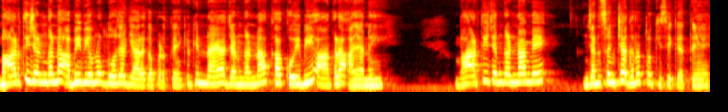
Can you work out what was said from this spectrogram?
भारतीय जनगणना अभी भी हम लोग 2011 का पढ़ते हैं, क्योंकि नया जनगणना का कोई भी आंकड़ा आया नहीं। भारतीय जनगणना में जनसंख्या घनत्व तो किसे कहते हैं?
